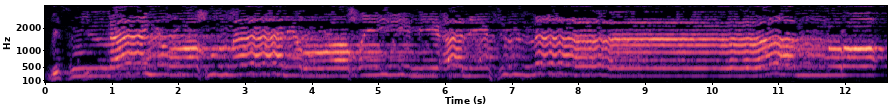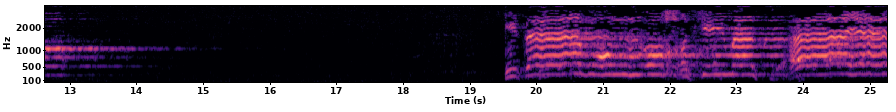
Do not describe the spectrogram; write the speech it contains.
بسم الله الرحمن الرحيم. ألف را كتاب أحكمت آياته.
